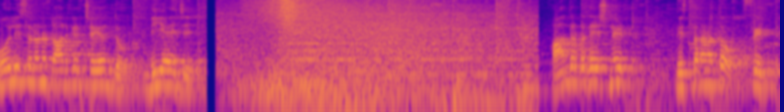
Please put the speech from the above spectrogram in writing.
పోలీసులను టార్గెట్ చేయొద్దు డిఐజీ. ఆంధ్రప్రదేశ్ నెట్ విస్తరణతో ఫిట్.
